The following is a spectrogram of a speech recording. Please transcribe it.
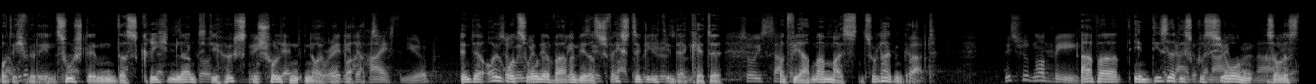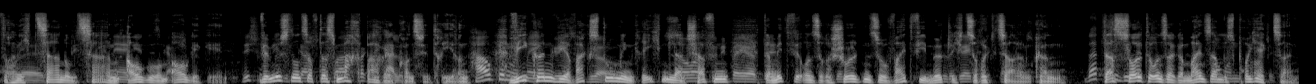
und ich würde Ihnen zustimmen, dass Griechenland die höchsten Schulden in Europa hat. In der Eurozone waren wir das schwächste Glied in der Kette und wir haben am meisten zu leiden gehabt. Aber in dieser Diskussion soll es doch nicht Zahn um Zahn, Auge um Auge gehen. Wir müssen uns auf das Machbare konzentrieren. Wie können wir Wachstum in Griechenland schaffen, damit wir unsere Schulden so weit wie möglich zurückzahlen können? Das sollte unser gemeinsames Projekt sein.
